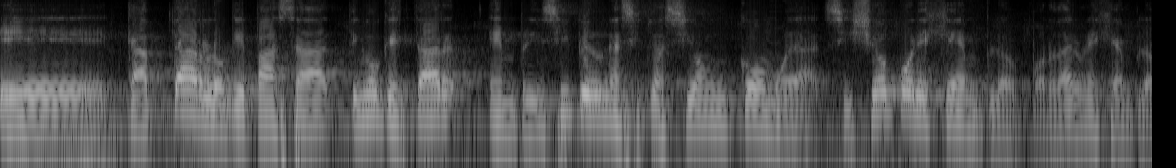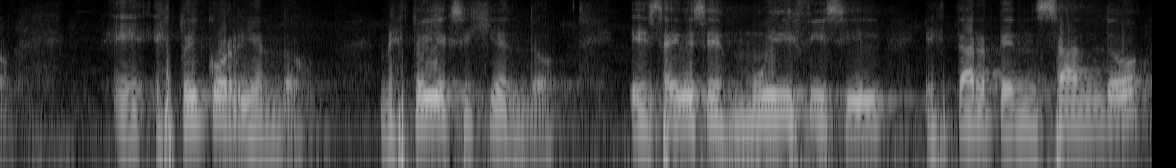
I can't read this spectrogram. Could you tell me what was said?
eh, captar lo que pasa, tengo que estar en principio en una situación cómoda. Si yo, por ejemplo, por dar un ejemplo, eh, estoy corriendo, me estoy exigiendo, es a veces muy difícil estar pensando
